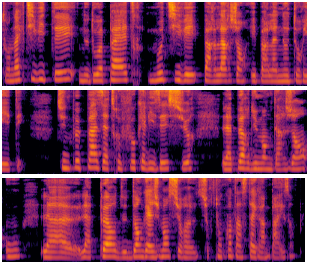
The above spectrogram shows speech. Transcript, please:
Ton activité ne doit pas être motivée par l'argent et par la notoriété. Tu ne peux pas être focalisé sur la peur du manque d'argent ou la, peur d'engagement sur, sur ton compte Instagram par exemple.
